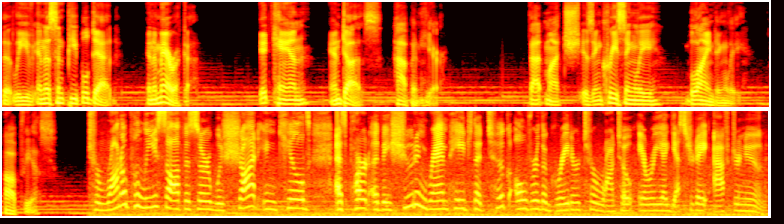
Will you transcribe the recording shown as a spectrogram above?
that leave innocent people dead in America. It can and does happen here. That much is increasingly, blindingly obvious. Toronto police officer was shot and killed as part of a shooting rampage that took over the Greater Toronto area yesterday afternoon.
